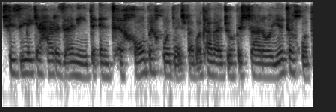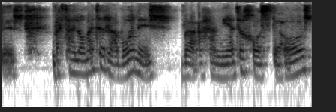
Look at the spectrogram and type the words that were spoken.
چیزیه که هر زنی به انتخاب خودش و با توجه به شرایط خودش و سلامت روانش و اهمیت خواسته هاش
